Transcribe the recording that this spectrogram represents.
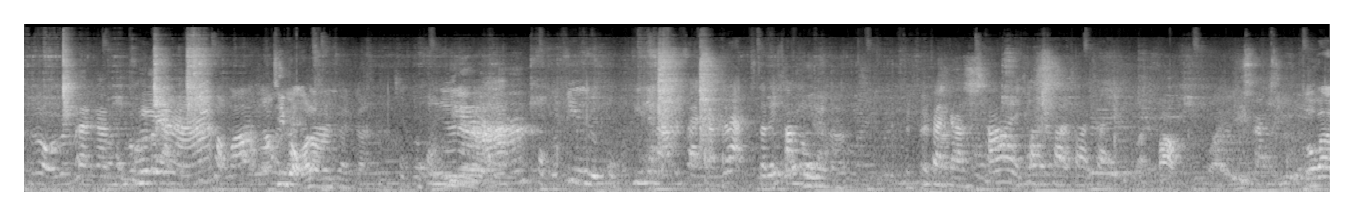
เขาบอกว่าเป็นแฟนกันผมกับพี่เนี่ยนะบอกว่าที่บอกว่าเราเป็นแฟนกันผมกับพี่เนี่ยนะผมกับพี่หรือผมกับพี่เนี่ยนะเป็นแฟนกันก็ได้จะได้สั้นลงเป็นแฟนกันใช่ใช่ใช่ใช่ใช่ตัวเปล่า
